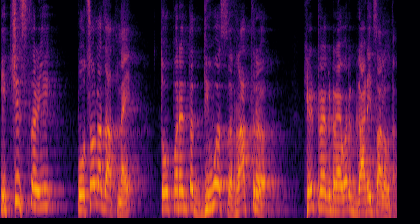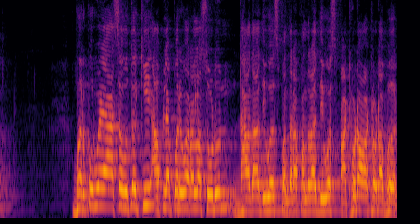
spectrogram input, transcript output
इच्छित स्थळी पोचवला जात नाही तोपर्यंत दिवस रात्र हे ट्रक ड्रायव्हर गाडी चालवतात. भरपूर वेळा असं होतं की आपल्या परिवाराला सोडून दहा दहा दिवस पंधरा पंधरा दिवस आठवडा आठवडाभर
